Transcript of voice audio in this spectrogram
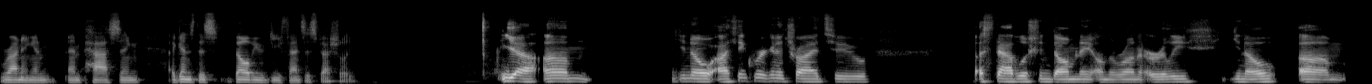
running and, and passing against this Bellevue defense, especially? Yeah. Um, you know, I think we're going to try to establish and dominate on the run early. You know, um,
